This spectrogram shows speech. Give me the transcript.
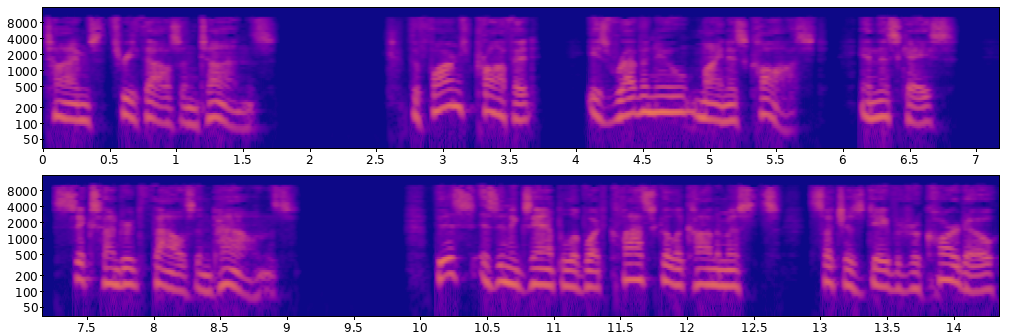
times 3,000 tons. The farm's profit is revenue minus cost, in this case, £600,000. This is an example of what classical economists such as David Ricardo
